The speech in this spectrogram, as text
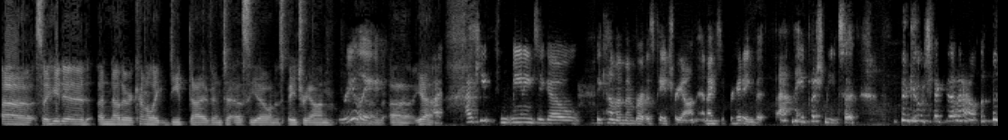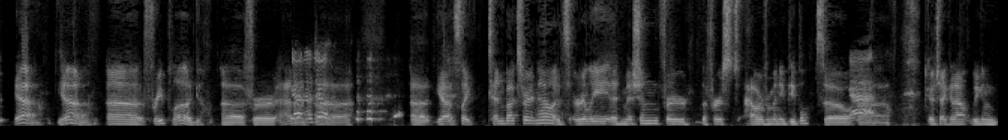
Yeah. uh so he did another kind of like deep dive into seo on his patreon Really? And, uh yeah I keep meaning to go become a member of his Patreon, and I keep forgetting, but that may push me to go check that out. Yeah, yeah. Uh, free plug uh, for Adam. Yeah, no joke. Uh, uh, yeah, it's like ten bucks right now. It's early admission for the first however many people. So Yeah. uh, go check it out. We can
